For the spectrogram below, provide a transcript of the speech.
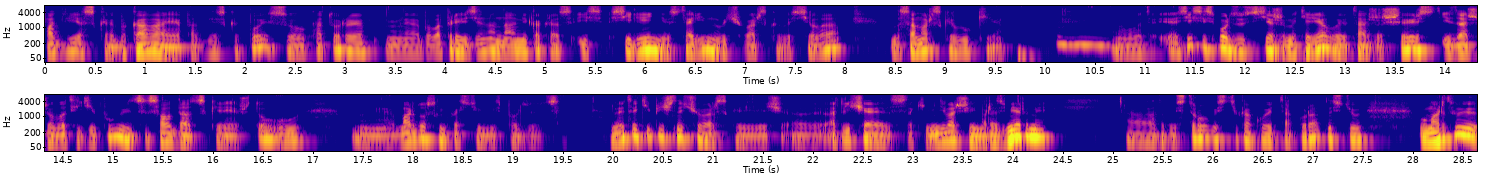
подвеска, боковая подвеска к поясу, которая м, была привезена нами как раз из селения старинного чувашского села на Самарской Луке. Мгм. Вот. Э, Здесь используются те же материалы, та же шерсть и даже вот эти пуговицы солдатские, что у в мордовском костюме используются. Но это типично чуварская вещь. э, Отличается такими небольшими размерами, такой строгостью какой-то, аккуратностью. У мордвы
